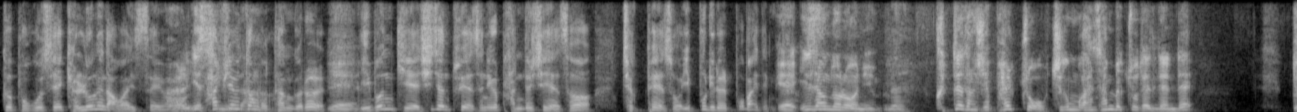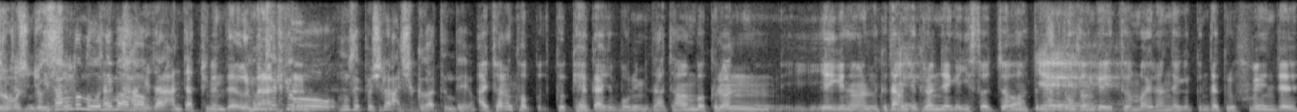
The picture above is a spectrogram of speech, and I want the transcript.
그 보고서의 결론에 나와 있어요. 이게 알겠습니다. 40년 동안 못한 거를 예. 이번 기회 시즌 2에서는 이걸 반드시 해서 적폐해서 이 뿌리를 뽑아야 됩니다. 예. 이상돈 의원님. 네. 그때 당시에 8조, 지금 뭐 한 300조 된다는데 들어보신 적 있어요? 이상돈 의원님 자, 아마 감이 잘 안 잡히는데 얼마나 홍세표 홍세표 씨를 아실 것 같은데요. 아니 저는 그, 그 계획까지 모릅니다. 다만 뭐 그런 이- 얘기는 그 당시 예. 그런 얘기 가 있었죠. 또 예. 박동선 게이트 뭐 이런 얘기. 근데 그 후에 이제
